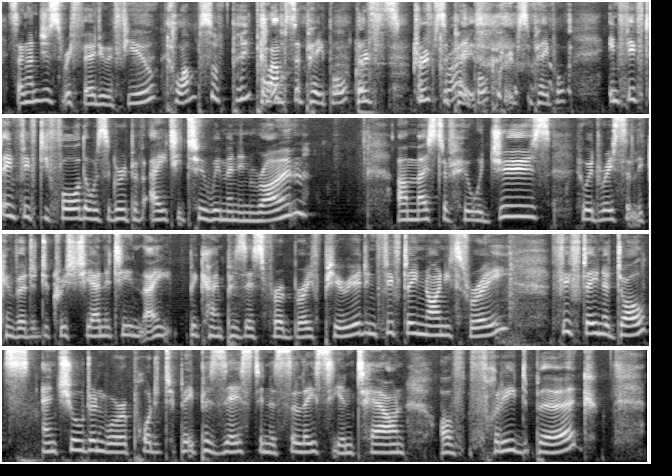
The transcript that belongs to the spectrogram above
So I'm going to just refer to a few. Clumps of people. Clumps of people, groups, That's- that's groups of people, groups of people. In 1554, there was a group of 82 women in Rome, um, most of who were Jews who had recently converted to Christianity and they became possessed for a brief period. In 1593, 15 adults and children were reported to be possessed in a Silesian town of Friedberg.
